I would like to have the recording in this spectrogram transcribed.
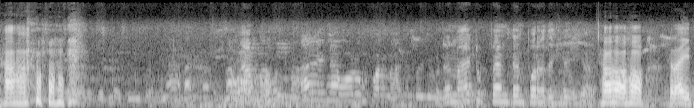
হা, হা। ওটা না প্যান্ট পরে হা হা হা রাইট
